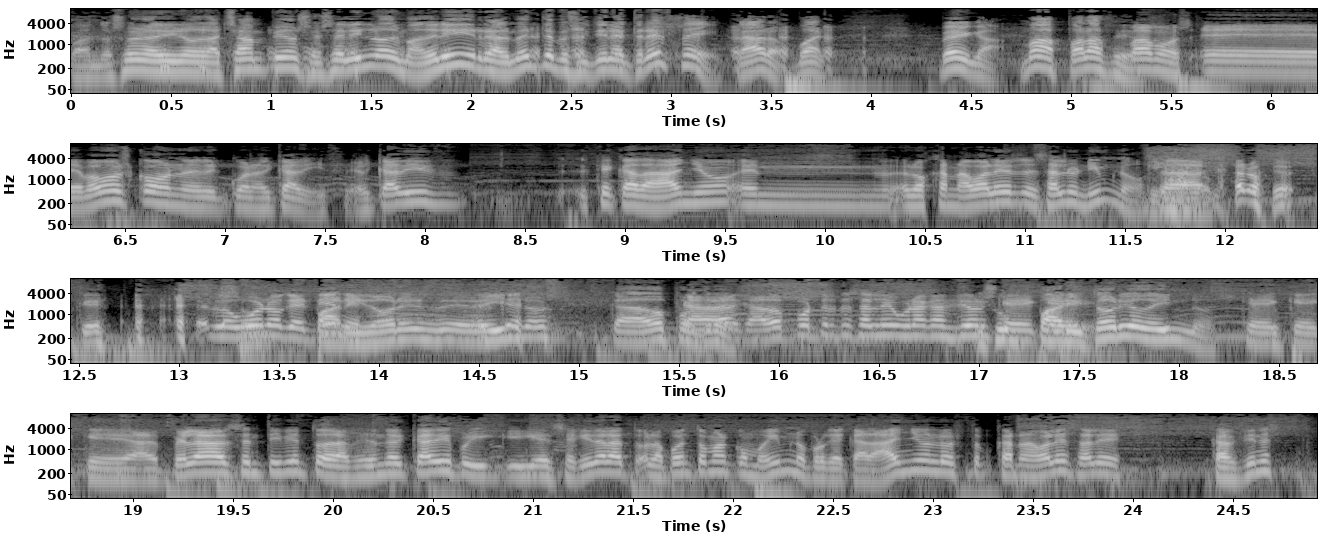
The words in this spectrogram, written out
Cuando suena el himno de la Champions es el himno del Madrid, realmente, pero si tiene 13. Claro, bueno. Venga, más palacios. Vamos, eh, vamos con el, con el Cádiz. El Cádiz es que cada año en los carnavales le sale un himno. O sea, claro, Que es lo son bueno que tiene. paridores de, de que himnos cada dos por Cada, tres. cada dos por tres te sale una canción es un que, que- paritorio de himnos. que, que, que apela al sentimiento de la afición del Cádiz y, y enseguida la, la pueden tomar como himno, porque cada año en los carnavales sale canciones,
